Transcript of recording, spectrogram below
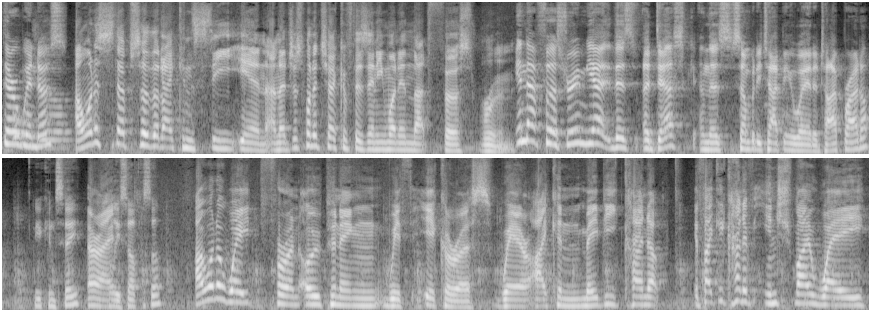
there are windows. I want to step so that I can see in, and I just want to check if there's anyone in that first room. In that first room, yeah, there's a desk and there's somebody typing away at a typewriter. You can see. All right. Police officer. I want to wait for an opening with Icarus where I can maybe kind of, if I could kind of inch my way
